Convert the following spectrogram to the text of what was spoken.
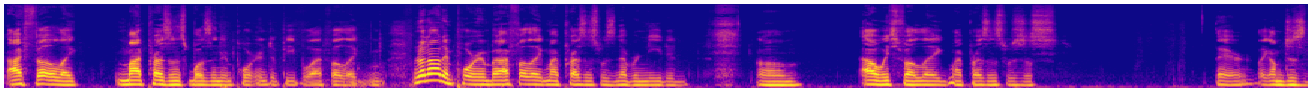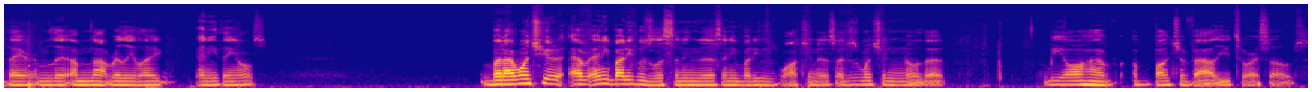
i felt like my presence wasn't important to people. I felt like no not important but i felt like my presence was never needed. Um i always felt like my presence was just there like i'm just there i'm li- i'm not really like anything else but I want you, to, anybody who's listening to this, anybody who's watching this, I just want you to know that we all have a bunch of value to ourselves.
